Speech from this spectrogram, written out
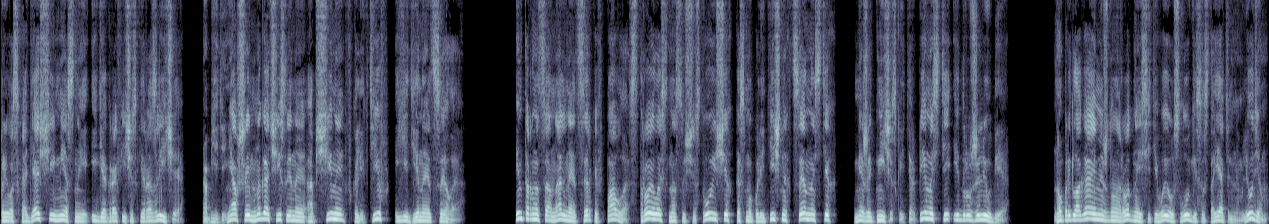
превосходящий местные и географические различия, объединявший многочисленные общины в коллектив единое целое. Интернациональная церковь Павла строилась на существующих космополитичных ценностях межэтнической терпимости и дружелюбия, но предлагая международные сетевые услуги состоятельным людям,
